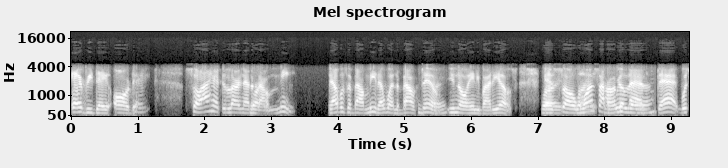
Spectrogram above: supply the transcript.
every day, all day. So I had to learn that right. about me. That was about me. That wasn't about them, you know, anybody else. Right, and so right. once I, I realized that, which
